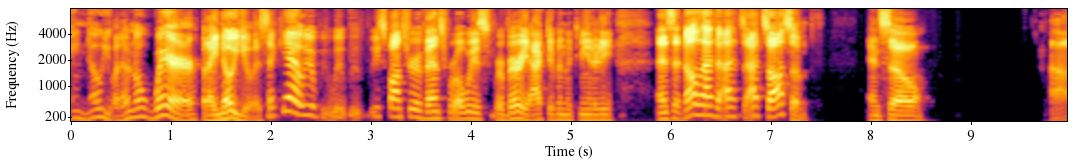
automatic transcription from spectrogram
I know you. I don't know where, but I know you. It's like yeah, we we, we sponsor events. We're always we're very active in the community, and I said no, that, that's that's awesome. And so, uh,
